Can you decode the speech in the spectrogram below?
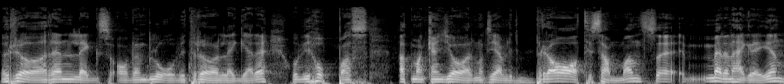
rören läggs av en blåvit rörläggare. Och vi hoppas att man kan göra något jävligt bra tillsammans eh, med den här grejen.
